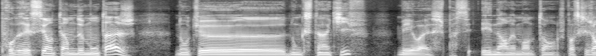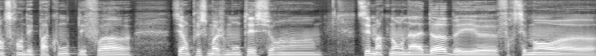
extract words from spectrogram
progresser en termes de montage. Donc, euh, donc c'était un kiff. Mais ouais, je passais énormément de temps. Je pense que les gens se rendaient pas compte des fois. Sais, en plus, moi, je montais sur un. Tu sais, maintenant, on a Adobe et euh, forcément euh,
